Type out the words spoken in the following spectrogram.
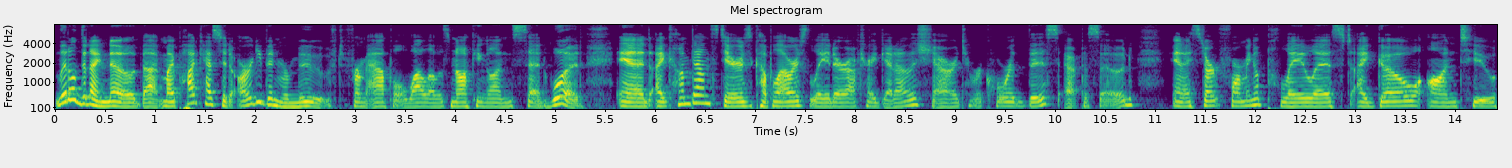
Little did I know that my podcast had already been removed from Apple while I was knocking on said wood. And I come downstairs a couple hours later after I get out of the shower to record this episode, and I start forming a playlist. I go onto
